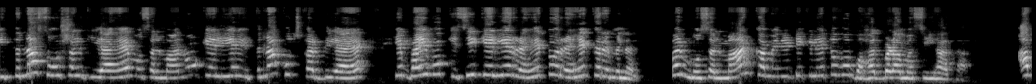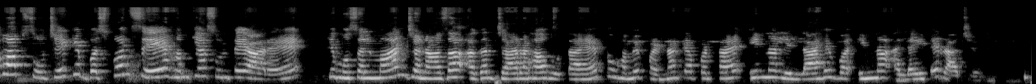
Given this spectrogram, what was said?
इतना सोशल किया है मुसलमानों के लिए, इतना कुछ कर दिया है कि भाई वो किसी के लिए रहे तो रहे क्रिमिनल पर मुसलमान कम्युनिटी के लिए तो वो बहुत बड़ा मसीहा था। अब आप सोचे कि बचपन से हम क्या सुनते आ रहे हैं कि मुसलमान जनाजा अगर जा रहा होता है तो हमें पढ़ना क्या पड़ता है? इन्ना लिल्लाह व इन्ना अलैहि राजिऊन।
